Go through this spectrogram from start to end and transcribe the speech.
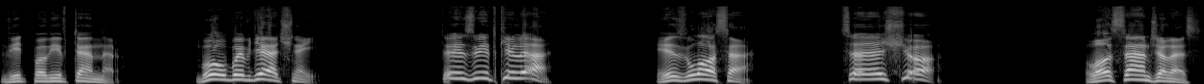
відповів Теннер. Був би вдячний. Ти звідки ля? Із лоса. Це що? Лос-Анджелес,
